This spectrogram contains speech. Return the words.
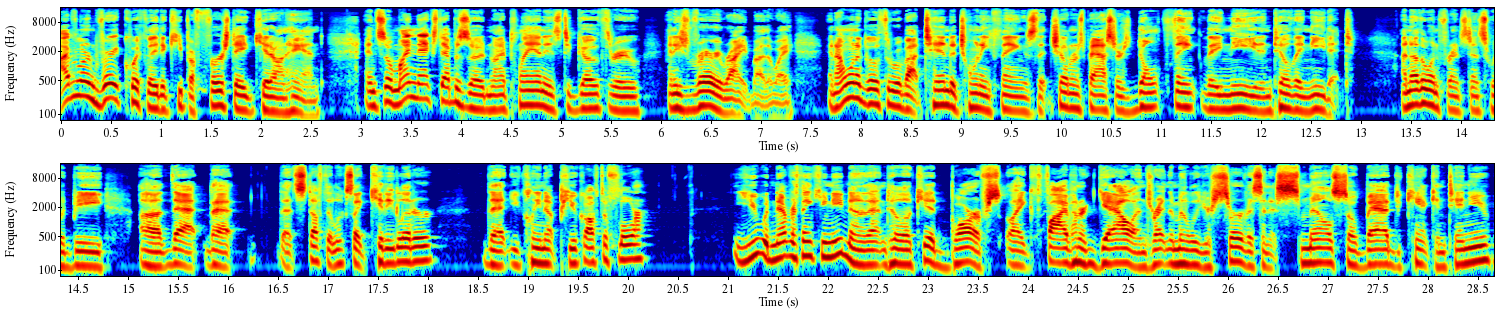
I've learned very quickly to keep a first aid kit on hand. And so my next episode, my plan is to go through, and he's very right, by the way. And I want to go through about 10 to 20 things that children's pastors don't think they need until they need it. Another one, for instance, would be uh, that that that stuff that looks like kitty litter that you clean up puke off the floor. You would never think you need none of that until a kid barfs like 500 gallons right in the middle of your service and it smells so bad you can't continue.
